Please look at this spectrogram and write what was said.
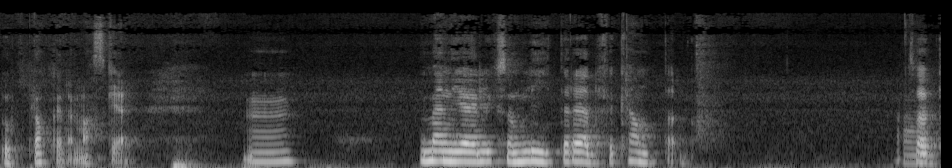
upplockade masker. Mm. Men jag är liksom lite rädd för kanten. Så att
